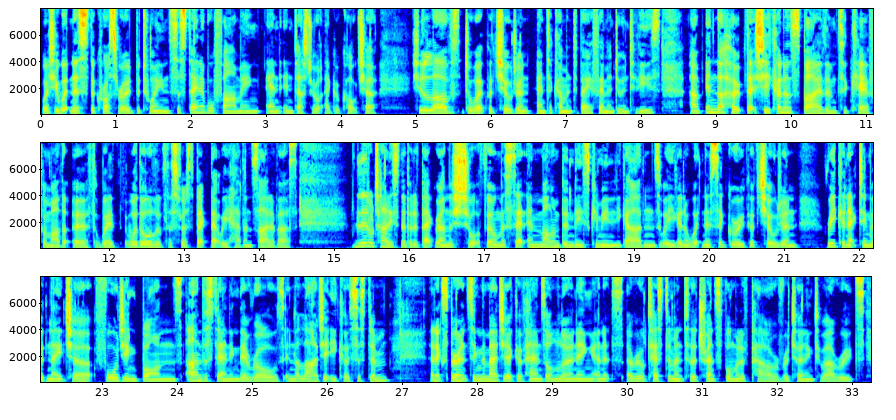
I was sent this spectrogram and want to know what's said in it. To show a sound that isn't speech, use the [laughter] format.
where she witnessed the crossroad between sustainable farming and industrial agriculture. She loves to work with children and to come into Bay FM and do interviews um, in the hope that she can inspire them to care for Mother Earth with, with all of this respect that we have inside of us. Little tiny snippet of background the short film is set in Mullumbimby's community gardens, where you're going to witness a group of children reconnecting with nature, forging bonds, understanding their roles in the larger ecosystem and experiencing the magic of hands on learning. And it's a real testament to the transformative power of returning to our roots.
